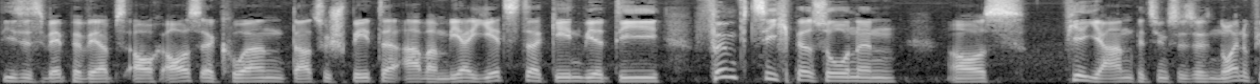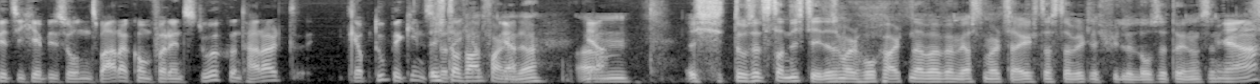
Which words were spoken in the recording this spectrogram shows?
dieses Wettbewerbs auch auserkoren. Dazu später aber mehr. Jetzt gehen wir die 50 Personen aus vier Jahren beziehungsweise 49 Episoden Zwarer-Konferenz durch und Harald, ich glaube, du beginnst. Ich oder? darf anfangen, ja. Ja. Ähm, ich tue es jetzt dann nicht jedes Mal hochhalten, aber beim ersten Mal zeige ich, dass da wirklich viele Lose drinnen sind. Ja.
